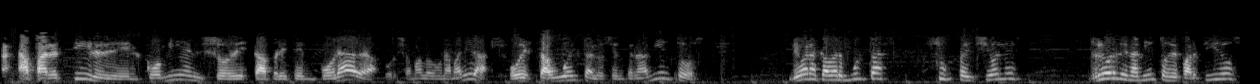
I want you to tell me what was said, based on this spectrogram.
a- a partir del comienzo de esta pretemporada, por llamarlo de alguna manera, o esta vuelta a los entrenamientos, le van a caber multas, suspensiones, reordenamientos de partidos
